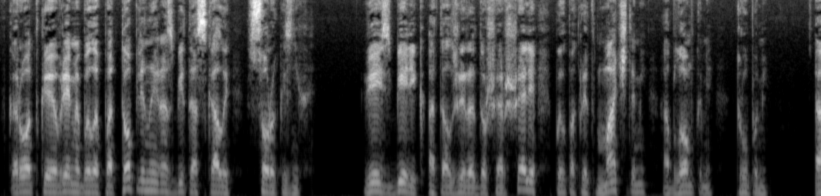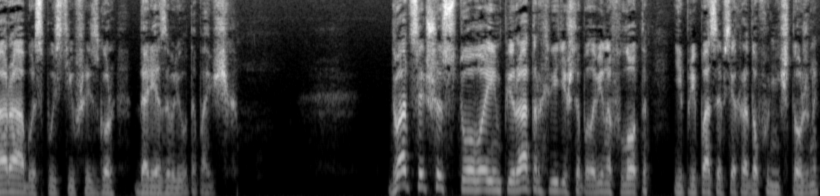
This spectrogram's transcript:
В короткое время было потоплено и разбито о скалы сорок из них. Весь берег от Алжира до Шершели был покрыт мачтами, обломками, трупами. Арабы, спустившись с гор, дорезывали утопающих. 26-го император, видя, что половина флота и припасы всех родов уничтожены,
